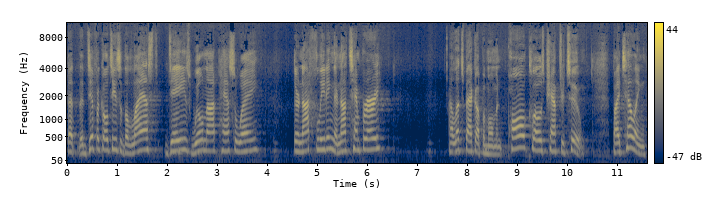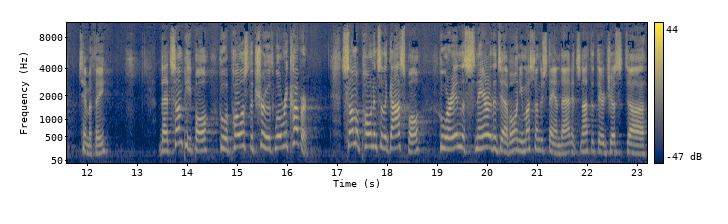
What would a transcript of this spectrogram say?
that the difficulties of the last days will not pass away. They're not fleeting, they're not temporary. Now let's back up a moment. Paul closed chapter 2 by telling Timothy that some people who oppose the truth will recover. Some opponents of the gospel who are in the snare of the devil, and you must understand that. It's not that they're just uh,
